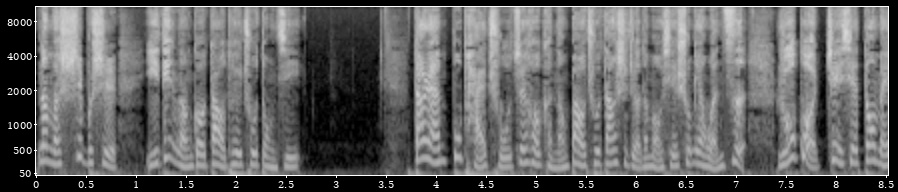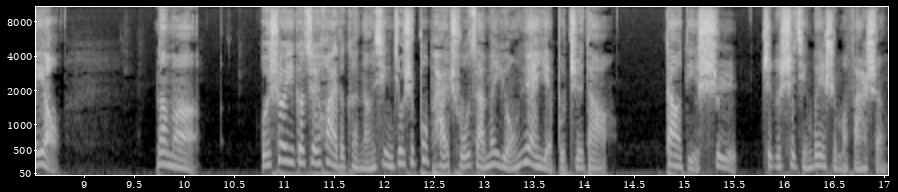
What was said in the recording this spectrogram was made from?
那么，是不是一定能够倒推出动机？当然，不排除最后可能爆出当事者的某些书面文字。如果这些都没有，那么我说一个最坏的可能性，就是不排除咱们永远也不知道，到底是这个事情为什么发生。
